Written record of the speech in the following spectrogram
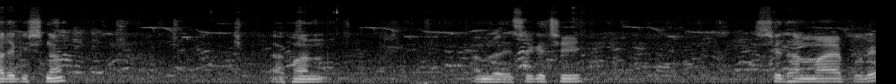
হরে কৃষ্ণ। এখন আমরা এসে গেছি সিধাম মায়াপুরে।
